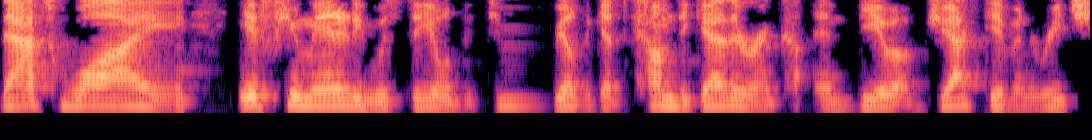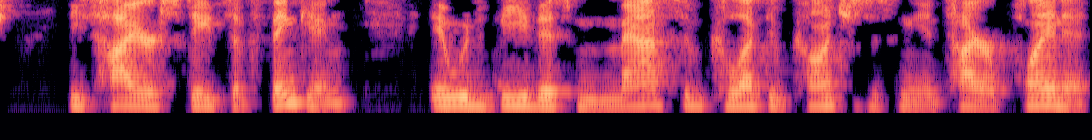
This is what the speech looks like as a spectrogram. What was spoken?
That's why if humanity was to be able to, to be able to get come together and, and be objective and reach these higher states of thinking it would be this massive collective consciousness in the entire planet.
